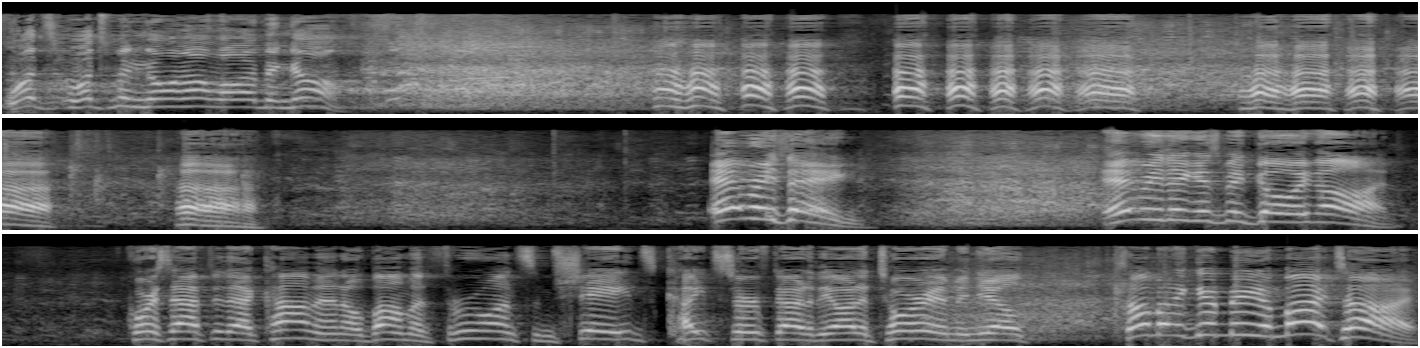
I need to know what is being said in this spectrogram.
what's, what's been going on while I've been gone? Everything! Everything has been going on. Of course, after that comment, Obama threw on some shades, kite surfed out of the auditorium, and yelled, Somebody give me a Mai Tai!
